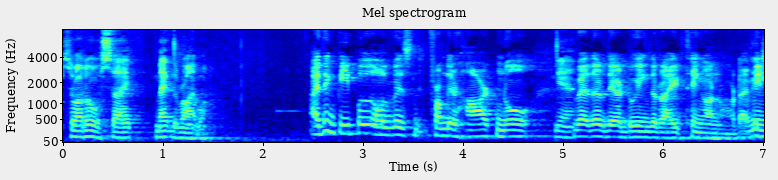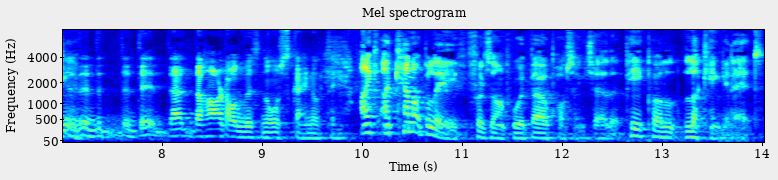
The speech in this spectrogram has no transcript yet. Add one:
So I'd always say make the right one. I think people always, from their heart, know yeah. whether they are doing the right thing or not. I they mean, the, the, the, the heart always knows, kind of thing. I, I cannot believe, for example, with Bell Pottinger, that people looking at it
